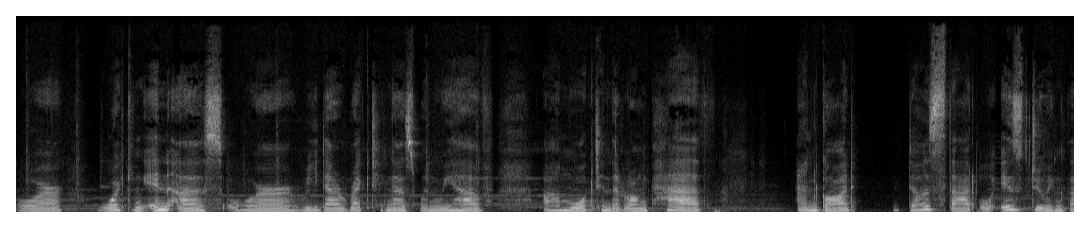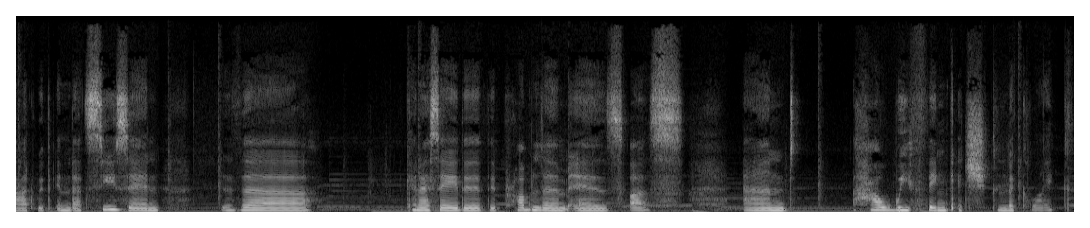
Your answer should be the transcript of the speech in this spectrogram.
or working in us or redirecting us when we have um, walked in the wrong path and god does that or is doing that within that season the can I say that the problem is us and how we think it should look like?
